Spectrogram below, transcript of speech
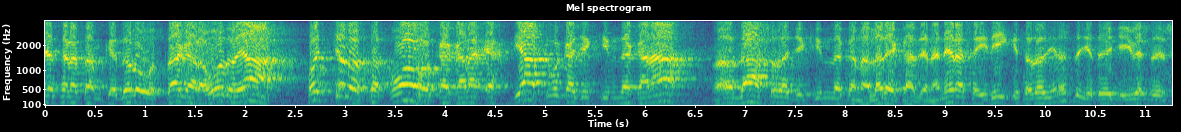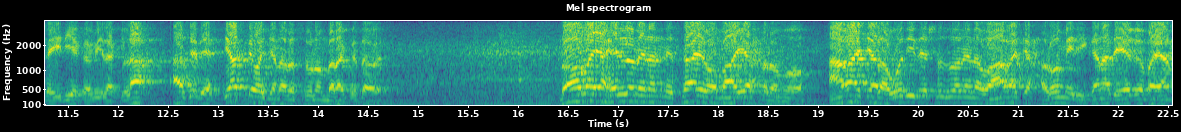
دې سره تم کېدل او استاګه راو دا یا خو چلو تقوا وکړه کنه احتیاط وکړه چې کیم دا کنه دا سره چې کیم نه کنه لره کا دې نه نه شهیدی کی صدا دې نشته چې ته یې وسه شهیدی کوي لکلا اسه د احتیاط ته وجنه رسول الله برکت او بابا یحل من النساء وما يحرم هغه چې راودي د شزونه نه هغه چې حرام دي کنه دغه بیان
